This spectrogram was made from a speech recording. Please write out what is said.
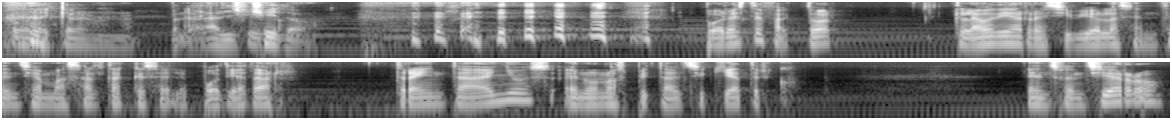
al chido. Por este factor, Claudia recibió la sentencia más alta que se le podía dar: 30 años en un hospital psiquiátrico. En su encierro,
